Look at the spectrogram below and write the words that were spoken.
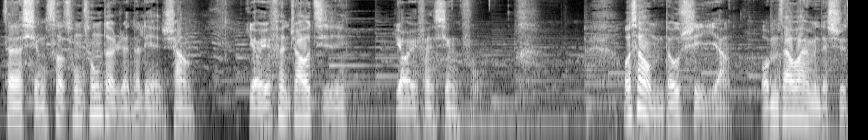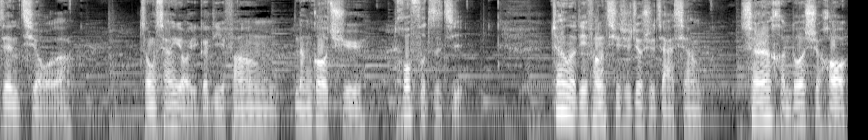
在那行色匆匆的人的脸上。有一份着急，有一份幸福。我想我们都是一样，我们在外面的时间久了，总想有一个地方能够去托付自己。这样的地方其实就是家乡。虽然很多时候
